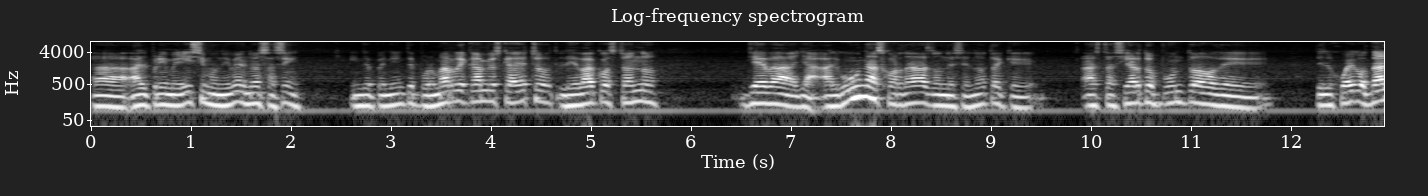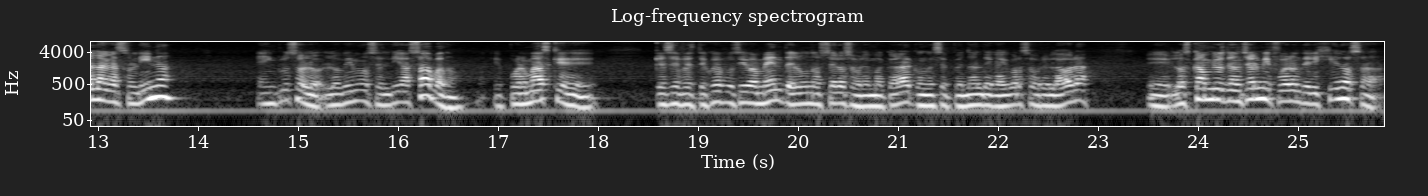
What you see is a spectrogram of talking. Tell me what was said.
al primerísimo nivel. No es así. Independiente, por más recambios que ha hecho, le va costando. Lleva ya algunas jornadas donde se nota que hasta cierto punto de, del juego da la gasolina. E incluso lo, lo vimos el día sábado por más que, se festejó efusivamente el 1-0 sobre Macará con ese penal de Gaibor sobre la hora, eh, los cambios de Anselmi fueron dirigidos a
